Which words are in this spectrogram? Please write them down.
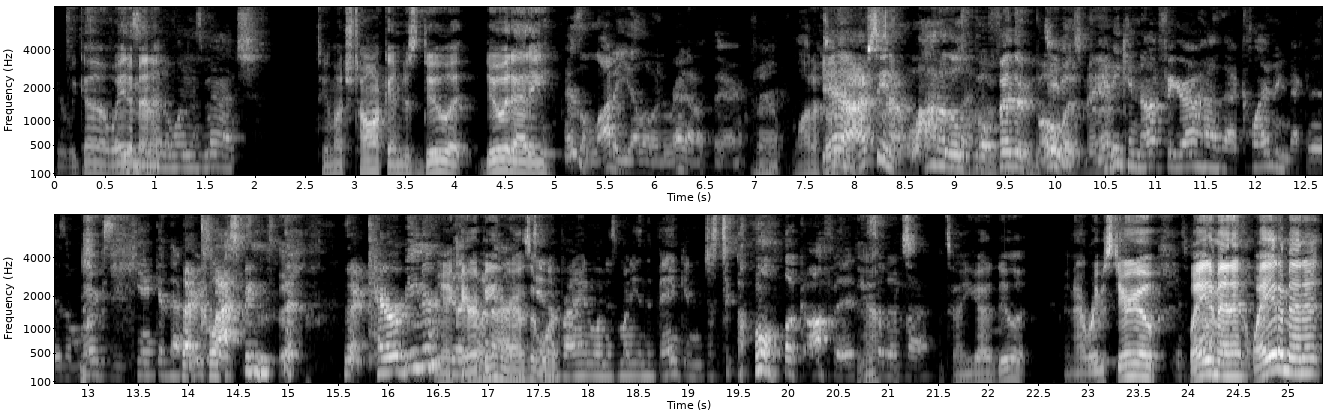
Here we go. Wait a Easily minute. Could have won this match. Too much talking. Just do it. Do it, Eddie. There's a lot of yellow and red out there. For Yeah, a lot of Yeah, I've seen a lot of those bo- feathered boas, Eddie, man. Eddie cannot figure out how that climbing mechanism works. He can't get that. that briefcase. clasping, that, that carabiner. Yeah, Be like carabiner. when, uh, How's it Daniel work? Bryan won his money in the bank and just took the whole hook off it Yeah, instead of. Uh, that's how you got to do it. And now Rey Mysterio. his Wait a minute. Wait a minute.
